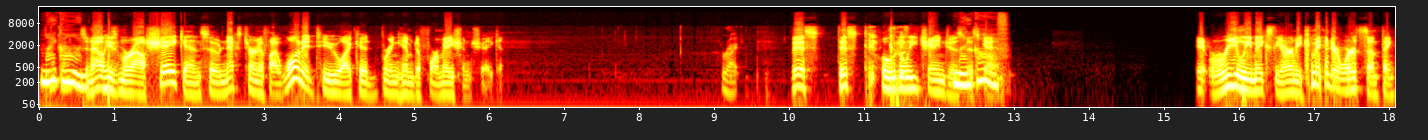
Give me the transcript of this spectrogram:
Mic on. So now he's morale shaken. So next turn, if I wanted to, I could bring him to formation shaken. Right. This this totally changes Mic this game. Off. It really makes the army commander worth something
